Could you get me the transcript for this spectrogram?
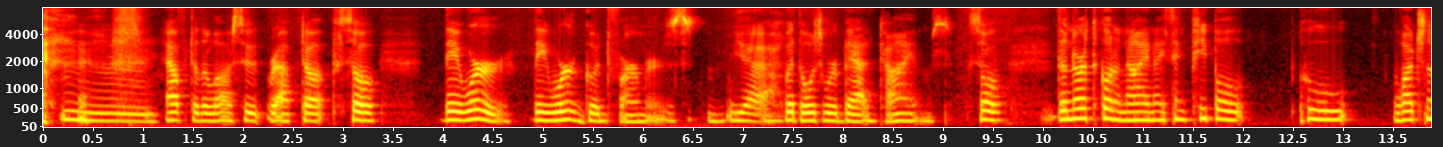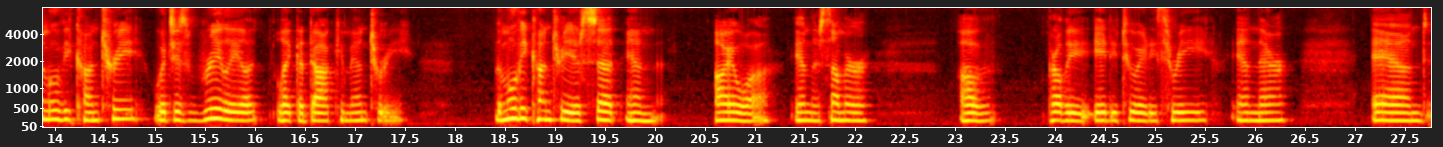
Mm. after the lawsuit wrapped up. So they were they were good farmers, Yeah. but those were bad times. So the North Dakota Nine, I think people who watch the movie Country, which is really a, like a documentary, the movie Country is set in Iowa in the summer of probably 82, 83 in there. And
